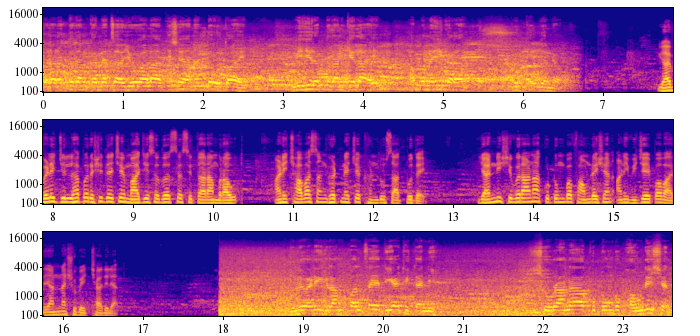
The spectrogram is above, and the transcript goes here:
मला रक्तदान करण्याचा योग आला अतिशय आनंद होतो आहे. मीही रक्तदान केलं आहे. आपणही करा. खूप खूप धन्यवाद. यावेळी जिल्हा परिषदेचे माजी सदस्य सीताराम राऊत आणि छावा संघटनेचे खंडू सातपुते यांनी शिवराणा कुटुंब फाउंडेशन आणि विजय पवार यांना शुभेच्छा दिल्या फुलेवाडी ग्रामपंचायत या ठिकाणी शिवराणा कुटुंब फाउंडेशन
